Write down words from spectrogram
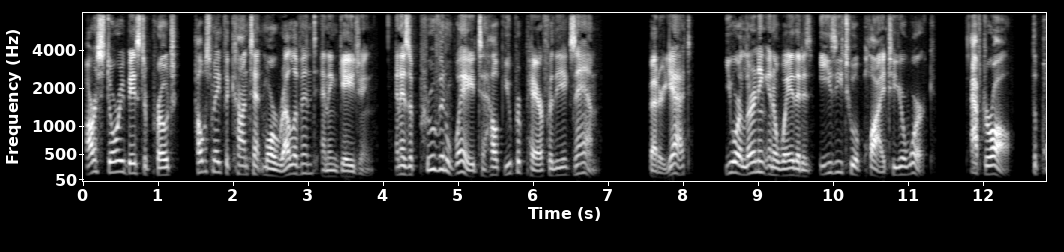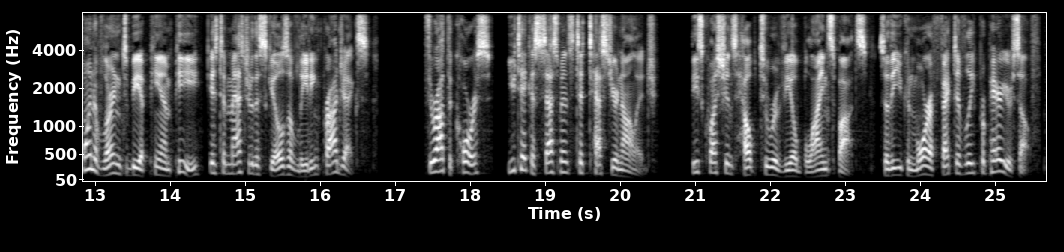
Our story based approach helps make the content more relevant and engaging, and is a proven way to help you prepare for the exam. Better yet, you are learning in a way that is easy to apply to your work. After all, the point of learning to be a PMP is to master the skills of leading projects. Throughout the course, you take assessments to test your knowledge. These questions help to reveal blind spots so that you can more effectively prepare yourself.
